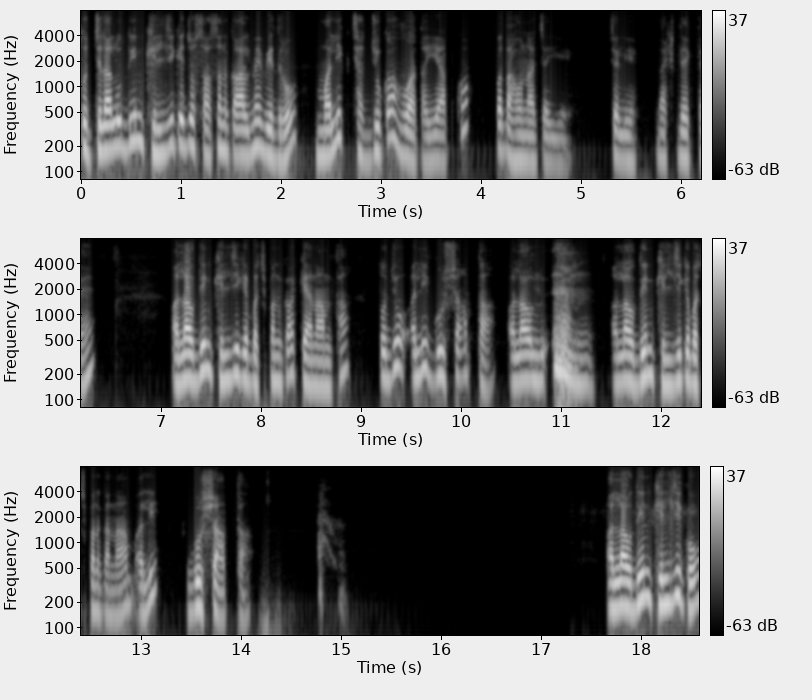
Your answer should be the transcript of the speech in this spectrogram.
तो जलालुद्दीन खिलजी के जो शासनकाल में विद्रोह मलिक छज्जू का हुआ था, ये आपको पता होना चाहिए। चलिए नेक्स्ट देखते हैं। अलाउद्दीन खिलजी के बचपन का क्या नाम था? तो जो अली गुरशाप था अलाउद्दीन खिलजी के बचपन का नाम अली गुरशाप था। अलाउद्दीन खिलजी को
